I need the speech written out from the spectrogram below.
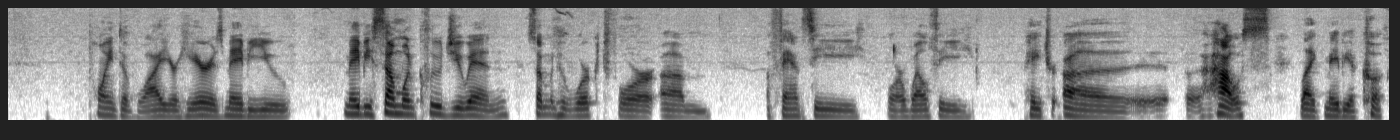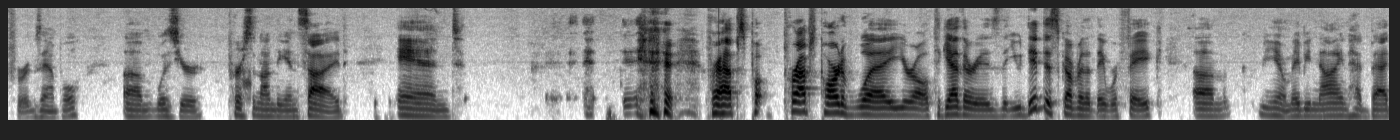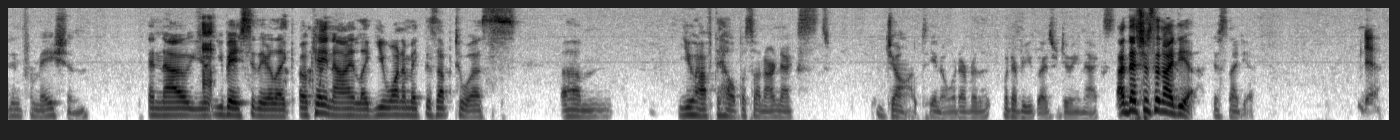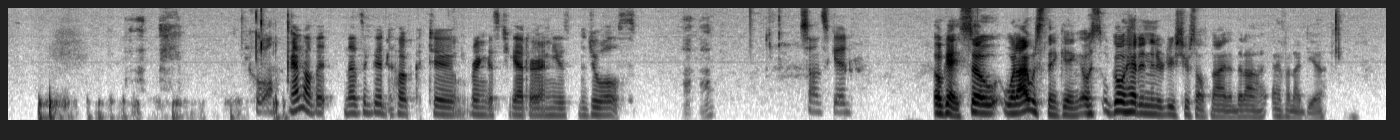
point of why you're here is maybe you, maybe someone clued you in, someone who worked for um, a fancy or wealthy patron uh, uh, house, like maybe a cook, for example, um, was your person on the inside, and perhaps perhaps part of why you're all together is that you did discover that they were fake. Um, you know, maybe Nine had bad information, and now you you basically are like, okay, Nine, like you want to make this up to us. Um, you have to help us on our next jaunt. You know, whatever the, whatever you guys are doing next. Uh, that's just an idea. Just an idea. Yeah. Cool. I love it. That's a good hook to bring us together and use the jewels. Sounds good. Okay, so what I was thinking, oh, so go ahead and introduce yourself, Nine, and then I have an idea.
